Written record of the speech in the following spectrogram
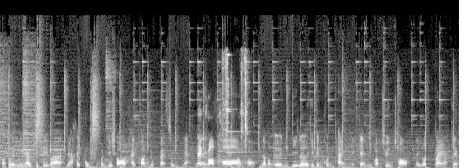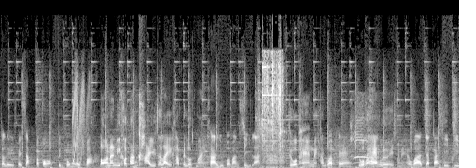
เขาก็เลยมีแนวคิดที่ว่าอยากให้กลุ่มคนที่ชอบไอคอนยุค 80 เนี่ยได้ครอบครองได้ครอบครองแล้วบังเอิญดีลเลอร์ที่เป็นคนไทยเนี่ยแกมีความชื่นชอบในรถแปลกแกก็เลยไปสั่งประกอบเป็นพวงมาลัยขวาตอนนั้นนี่เขาตั้งขายอยู่เท่าไหร่ครับเป็นรถใหม่ขายอยู่ประมาณ4ล้านห้าถือว่าแพงไหมครับถือว่าแพงถือว่าแพงเลยใช่ไหมคเพรับราะว่าจากการที่พี่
